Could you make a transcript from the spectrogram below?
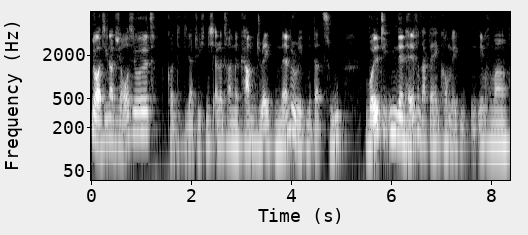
Ja, hat die natürlich rausgeholt, konnte die natürlich nicht alle tragen. Dann kam Drake Maverick mit dazu, wollte ihm denn helfen, sagte, hey komm, ich nehme mal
